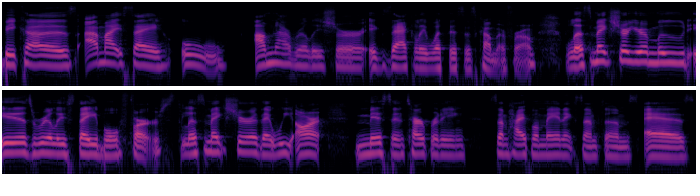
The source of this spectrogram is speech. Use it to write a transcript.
because I might say, Ooh, I'm not really sure exactly what this is coming from. Let's make sure your mood is really stable first. Let's make sure that we aren't misinterpreting some hypomanic symptoms as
